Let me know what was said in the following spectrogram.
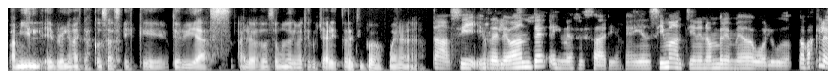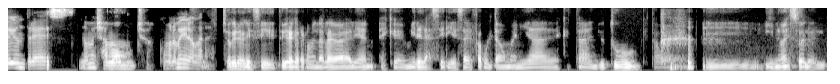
a mí el, problema de estas cosas es que te olvidas a los dos segundos que me escuchar escuchar esto, es tipo, bueno, nada, Está, sí, irrelevante e innecesario. Eh, Y encima tiene nombre medio de boludo. Capaz que lo vi un 3, no me llamó mucho. Como no me dieron ganas. Yo creo que si tuviera que recomendarle a alguien es que mire la serie esa de Facultad de Humanidades que está en YouTube, que está buena. Y, y no es solo el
